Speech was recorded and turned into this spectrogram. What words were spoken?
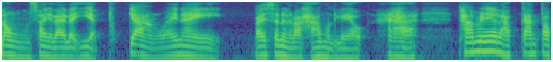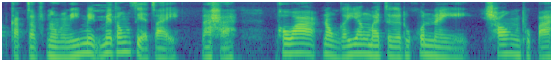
น้องใส่รายละเอียดทุกอย่างไว้ในใบเสนอราคาหมดแล้วนะคะ ถ้าไม่ได้รับการตอบกลับจากน้องนี้ไม่ไม่ต้องเสียใจนะคะ เพราะว่าน้องก็ยังมาเจอทุกคนในช่องถูกปะ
